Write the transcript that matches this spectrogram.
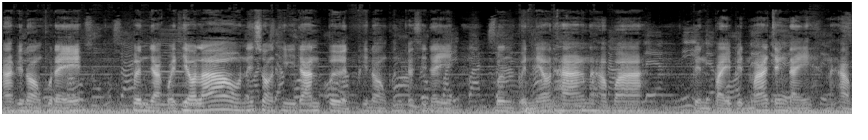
หาพี่น้องผู้ใดเพิ่นอยากไปเที่ยวเล่าในช่วงที่ด้านเปิดพี่น้องเพิ่นก็สิได้เบิ่งเป็นแนวทางนะครับว่าเป็นไปเป็นมาจังใดนะครับ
